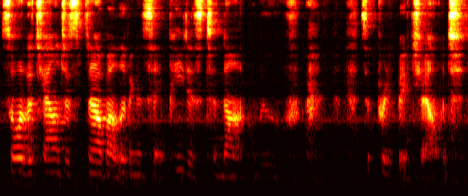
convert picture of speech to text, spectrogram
So one of the challenges now about living in St. Pete is to not move, It's a pretty big challenge.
